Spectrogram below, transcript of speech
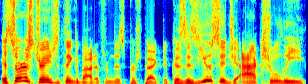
It's sort of strange to think about it from this perspective because his usage actually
